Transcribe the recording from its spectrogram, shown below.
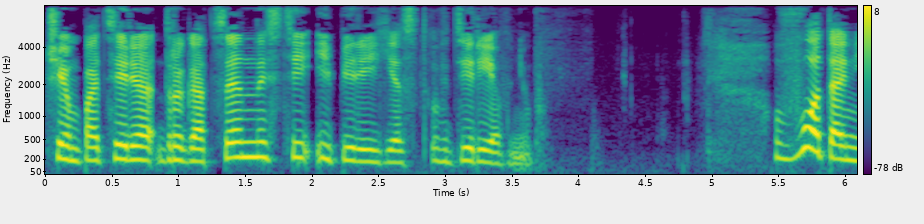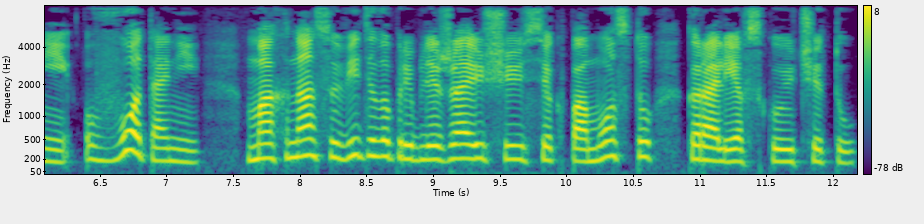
чем потеря драгоценностей и переезд в деревню». «Вот они, вот они!» Махнас увидела приближающуюся к помосту королевскую чету.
